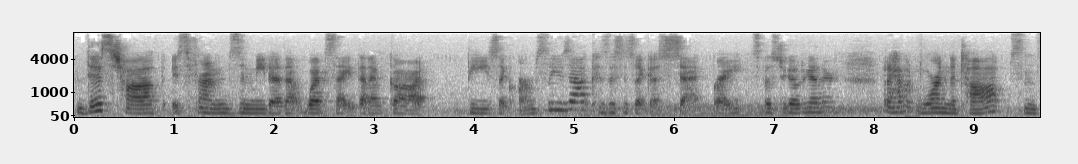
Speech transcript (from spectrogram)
This top is from Zamita, that website that I've got these like arm sleeves at because this is like a set, right? It's supposed to go together. But I haven't worn the top since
